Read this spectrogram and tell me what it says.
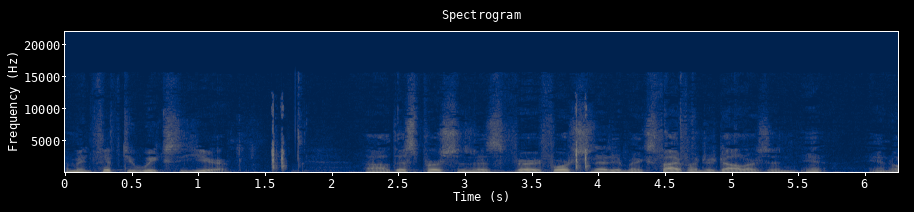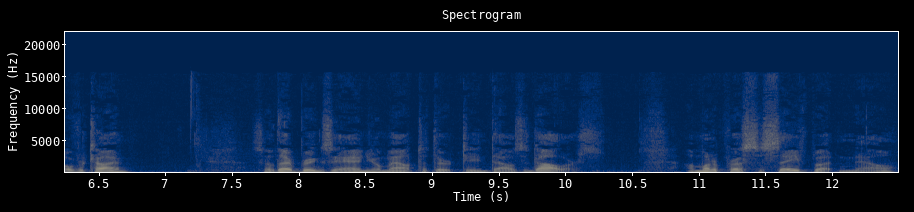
I mean 50 weeks a year. Uh, this person is very fortunate. He makes $500 in, in, in overtime. So that brings the annual amount to $13,000. I'm going to press the Save button now.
